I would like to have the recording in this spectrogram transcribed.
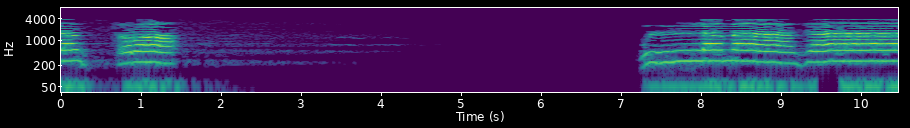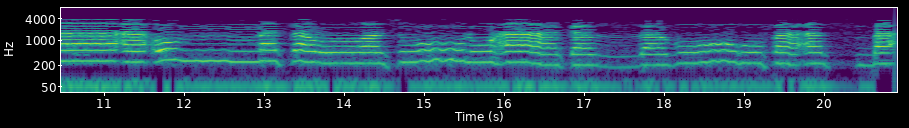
تَتْرَى كُلَّمَا جَاءَ أُمَّةً رَسُولُهَا كَذَّبُوهُ فَأَتْبَعْنَا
